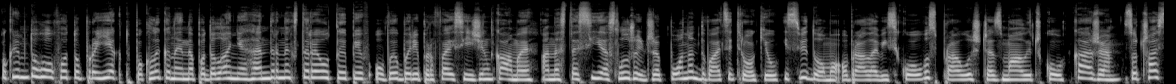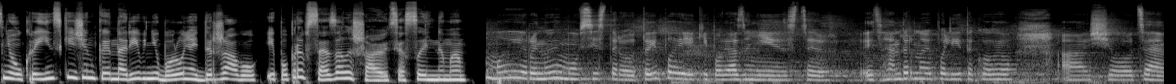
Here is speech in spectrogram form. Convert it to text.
Окрім того, фотопроєкт покликаний на подолання гендерних стереотипів у виборі професій жінками. Анастасія служить вже понад 20 років і свідомо обрала військову справу ще з маличку. каже, сучасні українські жінки на рівні боронять державу і, попри все, залишаються сильними. Ми руйнуємо всі стереотипи, які пов'язані з це з гендерною політикою, що це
